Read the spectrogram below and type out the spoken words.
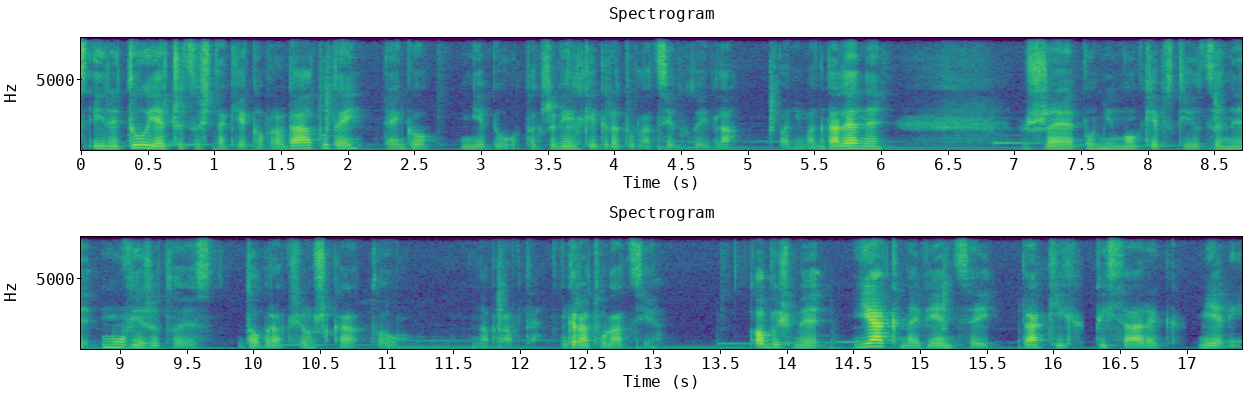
zirytuje, czy coś takiego, prawda? A tutaj tego nie było. Także wielkie gratulacje tutaj dla pani Magdaleny, że pomimo kiepskiej oceny mówię, że to jest dobra książka, to naprawdę gratulacje. Obyśmy jak najwięcej takich pisarek mieli.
